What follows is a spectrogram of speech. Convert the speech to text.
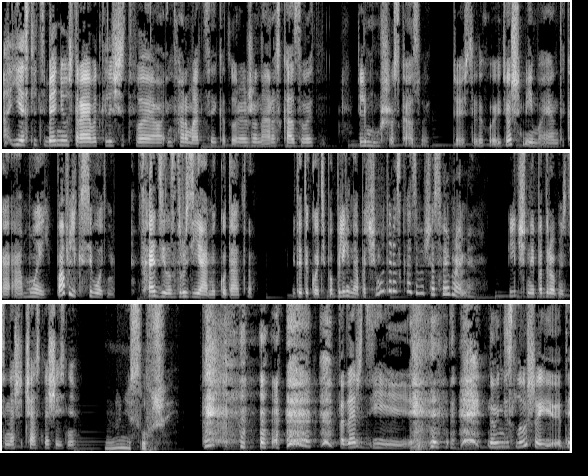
А если тебя не устраивает количество информации, которую жена рассказывает или муж рассказывает? То есть ты такой идешь мимо, и она такая, а мой Павлик сегодня сходил с друзьями куда-то. И ты такой, типа, блин, а почему ты рассказываешь о своей маме? Личные подробности нашей частной жизни. Ну, не слушай. Подожди. Ну, не слушай, это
